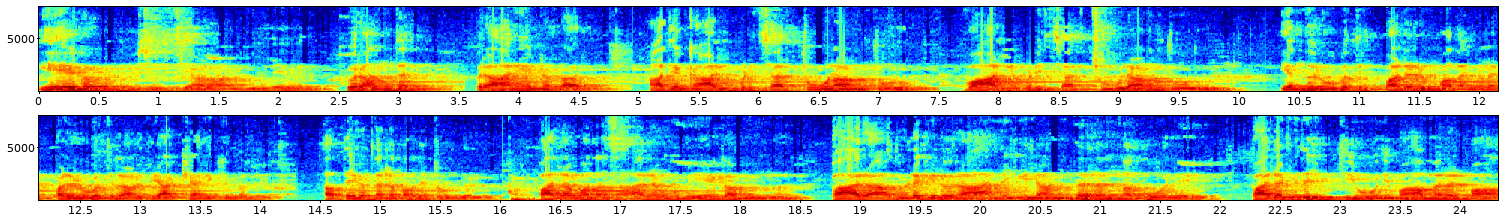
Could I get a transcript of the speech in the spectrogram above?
ഏകം എന്ന് വിശ്വസിച്ചയാളാണ് ഗുരുദേവൻ. ഒരു അന്ധൻ ഒരു ആനയെ കണ്ടാൽ? ആദ്യം കാലിൽ പിടിച്ചാൽ തൂണാണെന്ന് തോന്നും വാലിൽ പിടിച്ചാൽ ചൂലാണെന്ന് തോന്നും എന്ന രൂപത്തിൽ പലരും മതങ്ങളെ പല രൂപത്തിലാണ് വ്യാഖ്യാനിക്കുന്നത്. അദ്ദേഹം തന്നെ പറഞ്ഞിട്ടുണ്ട് പല മതസാരവും ഏകമെന്ന്. പാരാതുലകിലൊരാനയിൽ അന്തരെന്ന പോലെ. പലവിധ യുക്തി ഓതി പാമരന്മാർ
